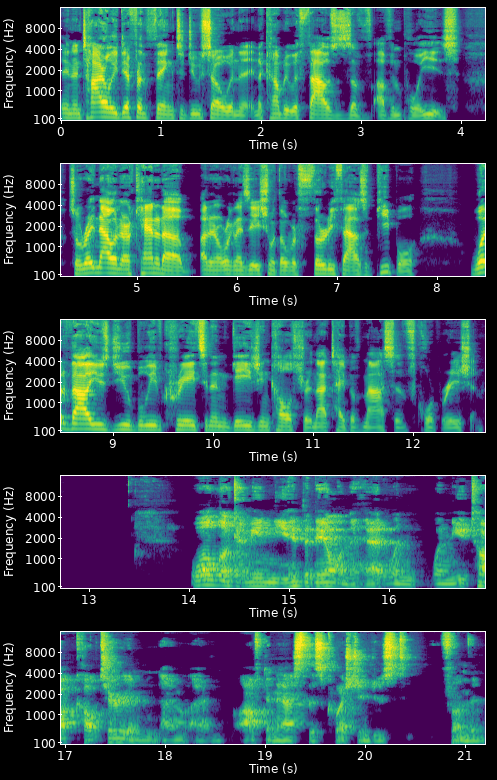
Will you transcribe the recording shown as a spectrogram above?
an entirely different thing to do so in a, in a company with thousands of, of employees. So right now in Air Canada, at an organization with over 30,000 people, what values do you believe creates an engaging culture in that type of massive corporation? Well, look, I mean, you hit the nail on the head when when you talk culture, and I'm, I'm often asked this question just from the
